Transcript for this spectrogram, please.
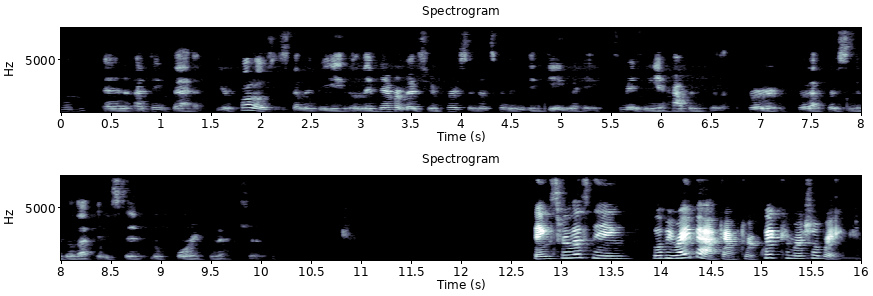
Mm-hmm. And I think that your photos is going to be, when they've never met you in person, that's going to be the gateway to making it happen for that, for, for that person to build that instant rapport and connection. Thanks for listening. We'll be right back after a quick commercial break.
